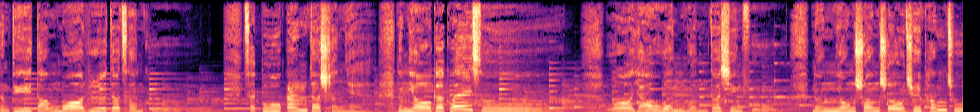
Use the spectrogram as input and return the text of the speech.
能抵挡末日的残酷，在不安的深夜能有个归宿。我要稳稳的幸福。能用双手去碰触，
